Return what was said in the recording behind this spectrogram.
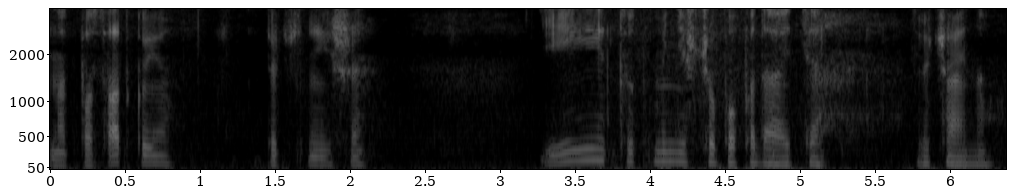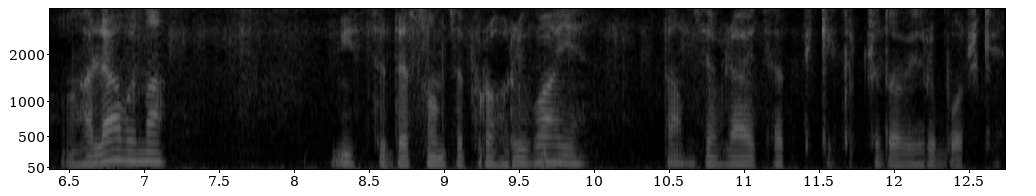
над посадкою, точніше. І тут мені що попадається? Звичайно, галявина, місце, де сонце прогріває, там з'являються такі чудові грибочки.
